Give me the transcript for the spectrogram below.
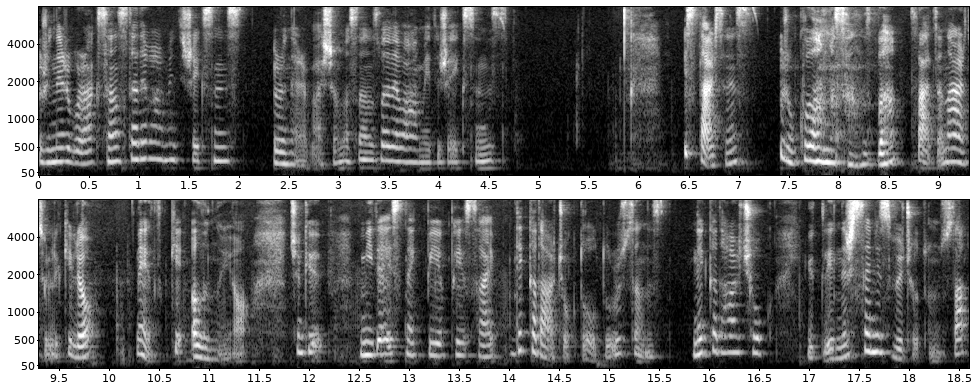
Ürünleri bıraksanız da devam edeceksiniz. Ürünlere başlamasanız da devam edeceksiniz. İsterseniz ürün kullanmasanız da zaten her türlü kilo ne yazık ki alınıyor. Çünkü mide esnek bir yapıya sahip ne kadar çok doldurursanız, ne kadar çok yüklenirseniz vücudunuza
